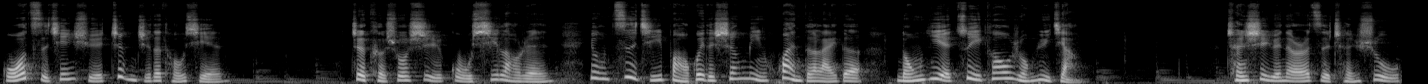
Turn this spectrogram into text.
国子监学正直的头衔。这可说是古稀老人用自己宝贵的生命换得来的农业最高荣誉奖。陈世元的儿子陈树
